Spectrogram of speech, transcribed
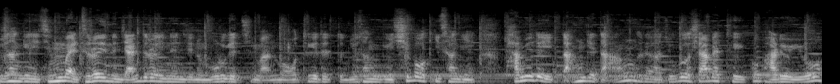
유산균이 정말 들어있는지 안 들어있는지는 모르겠지만 뭐 어떻게 됐든 유산균 10억 이상이 함유돼 있다 한 개당. 그래가지고 샤베트 있고 발효유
